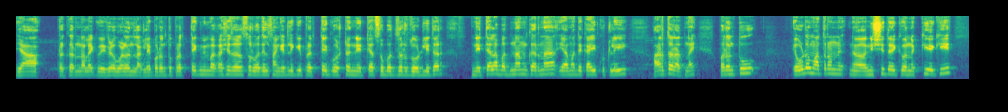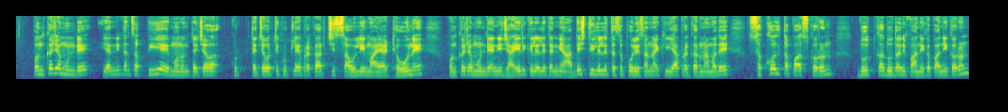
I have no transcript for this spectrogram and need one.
या प्रकरणाला एक वेगळं वळण लागले परंतु प्रत्येक मी मगाशी जर सुरुवातीला सांगितले की प्रत्येक गोष्ट नेत्यासोबत जर जोडली तर नेत्याला बदनाम करणं यामध्ये काही कुठलाही अर्थ राहत नाही. परंतु एवढं मात्र न- निश्चित आहे किंवा नक्की आहे की पंकजा मुंडे यांनी त्यांचा पी ए म्हणून त्याच्यावर कुठ त्याच्यावरती कुठल्याही प्रकारची सावली माया ठेवू नये. पंकजा मुंडे यांनी जाहीर केलेले त्यांनी आदेश दिलेले तसं पोलिसांना की या प्रकरणामध्ये सखोल तपास करून दूध का दूध आणि पाणी का पाणी करून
